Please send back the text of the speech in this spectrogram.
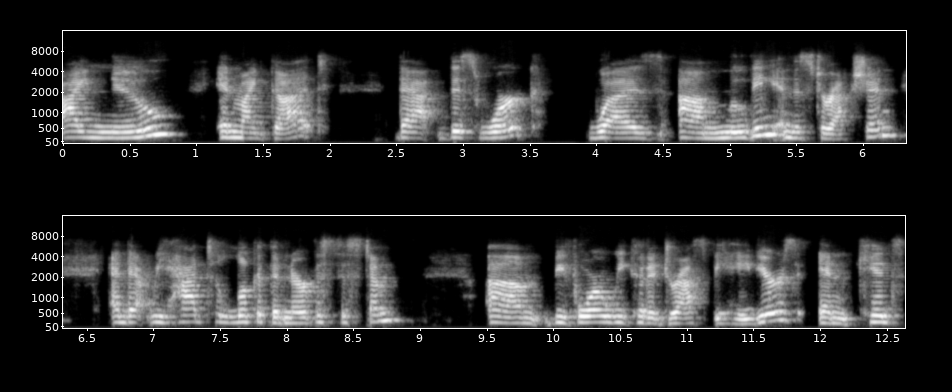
I knew in my gut that this work was um, moving in this direction and that we had to look at the nervous system um, before we could address behaviors. And kids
